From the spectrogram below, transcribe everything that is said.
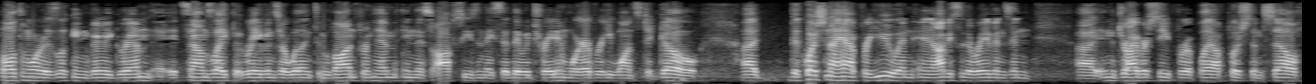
Baltimore is looking very grim. It sounds like the Ravens are willing to move on from him in this offseason. They said they would trade him wherever he wants to go. Uh, the question I have for you, and, and obviously the Ravens in uh, in the driver's seat for a playoff push themselves.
